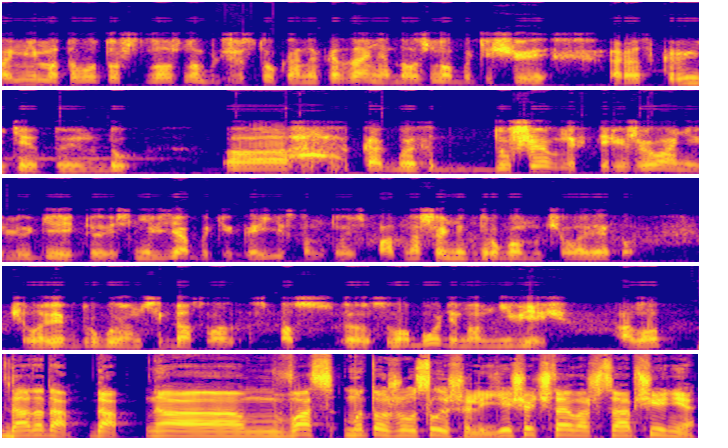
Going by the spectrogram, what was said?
помимо того, то, что должно быть жестокое наказание, должно быть еще и раскрытие, то есть э, как бы душевных переживаний людей, то есть нельзя быть эгоистом, то есть по отношению к другому человеку. Человек другой, он всегда э, свободен, он не вещь. Алло? Да-да-да, да. Вас мы тоже услышали. Еще читаю ваше сообщение.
